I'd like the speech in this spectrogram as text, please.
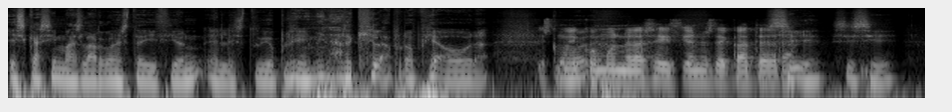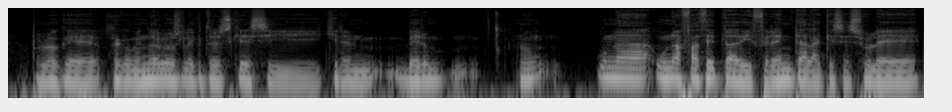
es casi más largo en esta edición el estudio preliminar que la propia obra. Es muy común en las ediciones de cátedra. Sí, sí, sí. Por lo que recomiendo a los lectores que si quieren ver un, una, una, faceta diferente a la que se suele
